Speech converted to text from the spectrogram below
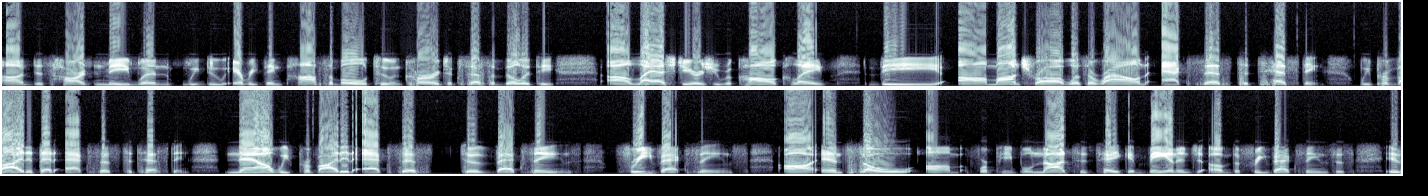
uh, dishearten me when we do everything possible to encourage accessibility. Uh, last year, as you recall, Clay, the uh, mantra was around access to testing. We provided that access to testing. Now we've provided access to vaccines, free vaccines. Uh, and so, um, for people not to take advantage of the free vaccines is is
